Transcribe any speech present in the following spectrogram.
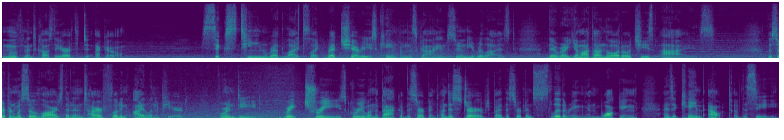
movement caused the earth to echo. Sixteen red lights like red cherries came from the sky, and soon he realized they were Yamata no Orochi's eyes. The serpent was so large that an entire floating island appeared, for indeed, great trees grew on the back of the serpent, undisturbed by the serpent's slithering and walking as it came out of the sea.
